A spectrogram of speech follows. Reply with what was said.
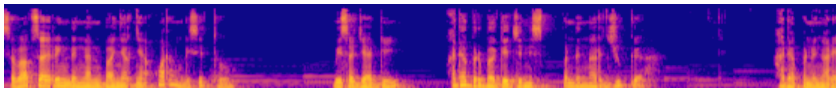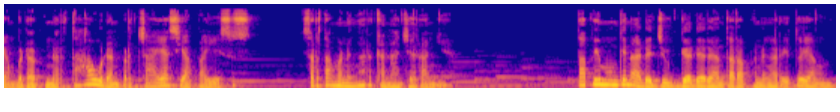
Sebab seiring dengan banyaknya orang di situ, bisa jadi ada berbagai jenis pendengar juga. Ada pendengar yang benar-benar tahu dan percaya siapa Yesus, serta mendengarkan ajarannya. Tapi mungkin ada juga dari antara pendengar itu yang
